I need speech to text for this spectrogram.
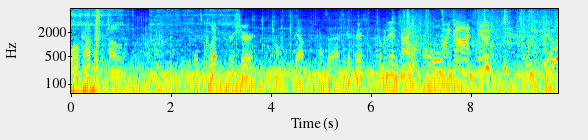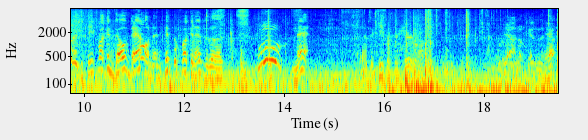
woke up at the boat. It's clipped for sure. Yep. That's a that's a good fish. Coming in, Ty. Oh my god, dude! What are you doing? He fucking dove down and hit the fucking edge of the Woo! Net. That's a keeper for sure, bro. Yeah, no kidding. Yep.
